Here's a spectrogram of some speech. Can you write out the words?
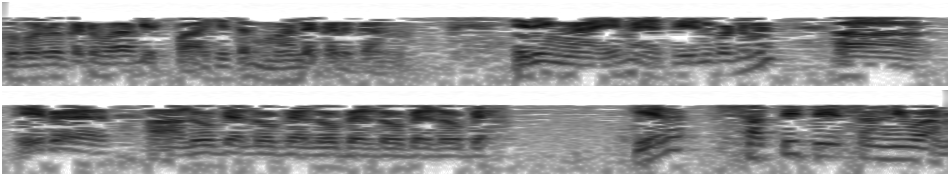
ගොහරකට වගේ පාහිත මඩ කරගන්නවා. ඉතින් එහෙම ඇති වෙනකොටම ඒක ලෝභය ලෝභය ලෝභය ලෝභය ලෝභය. කියලා සත්‍ය තේසන් නිවන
